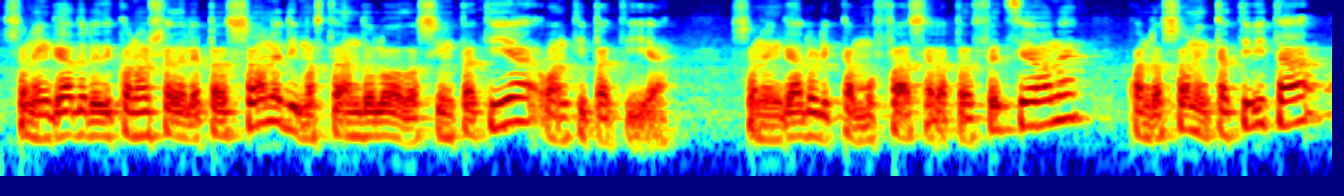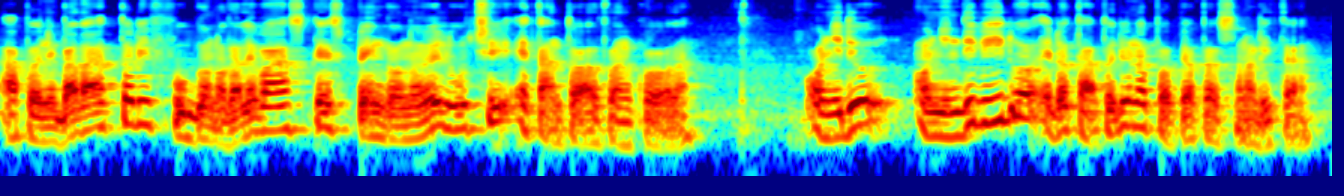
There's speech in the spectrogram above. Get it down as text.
sono in grado di riconoscere le persone dimostrando loro simpatia o antipatia. Sono in grado di camuffarsi alla perfezione. Quando sono in cattività aprono i barattoli, fuggono dalle vasche, spengono le luci e tanto altro ancora. Ogni, ogni individuo è dotato di una propria personalità.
